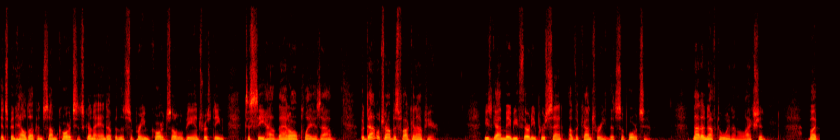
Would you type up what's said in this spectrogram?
it's been held up in some courts. It's going to end up in the Supreme Court, so it'll be interesting to see how that all plays out. But Donald Trump is fucking up here. He's got maybe 30% of the country that supports him. Not enough to win an election, but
